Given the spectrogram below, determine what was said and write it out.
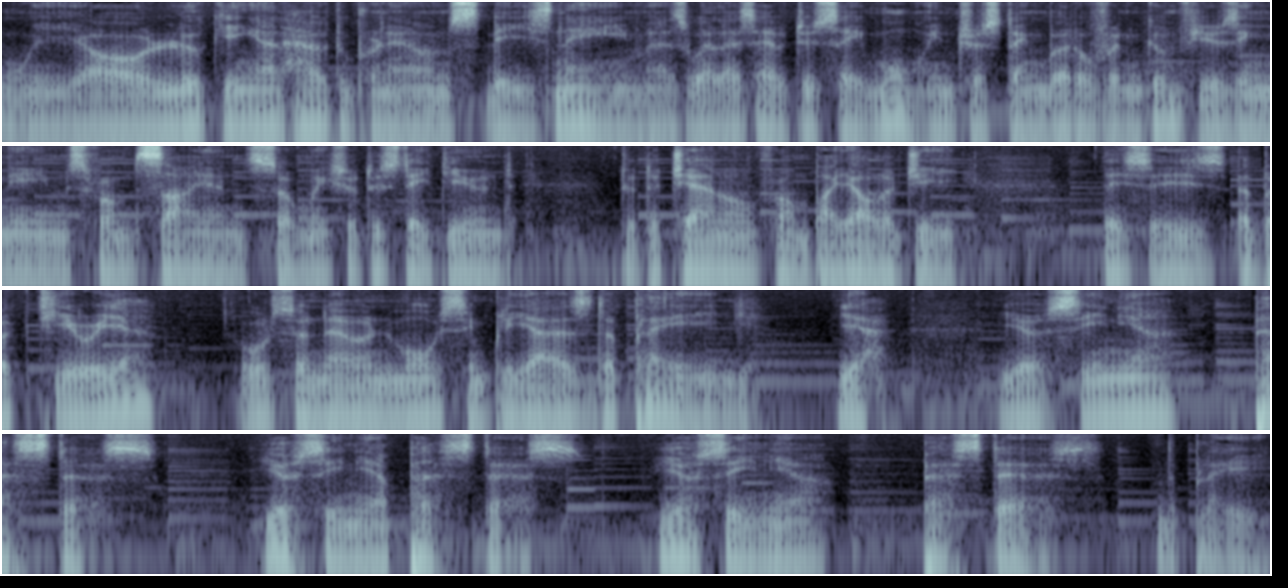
We are looking at how to pronounce these names as well as how to say more interesting but often confusing names from science, so make sure to stay tuned to the channel from biology. This is a bacteria also known more simply as the plague. Yeah, Yersinia pestis. Yersinia pestis. Yersinia pestis. The plague.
